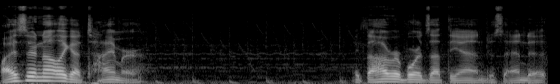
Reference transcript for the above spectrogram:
Why is there not like a timer? Like the hoverboard's at the end, just end it.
